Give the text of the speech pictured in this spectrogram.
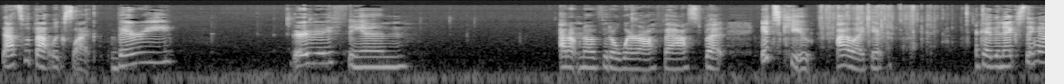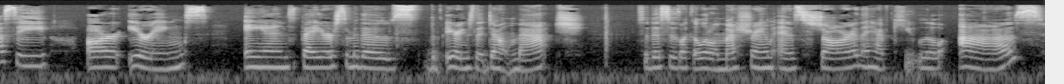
that's what that looks like. Very, very, very thin. I don't know if it'll wear off fast, but it's cute. I like it. Okay, the next thing I see are earrings and they are some of those the earrings that don't match. So this is like a little mushroom and a star and they have cute little eyes.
